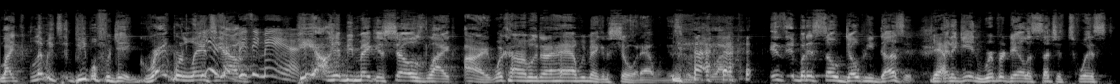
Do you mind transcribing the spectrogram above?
like, let me, t- people forget, Greg Berlanti He's a out, busy man. he out here be making shows like, all right, what kind of book do I have? We making a show of that one this week. like, it's, but it's so dope he does it. Yeah. And again, Riverdale is such a twist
